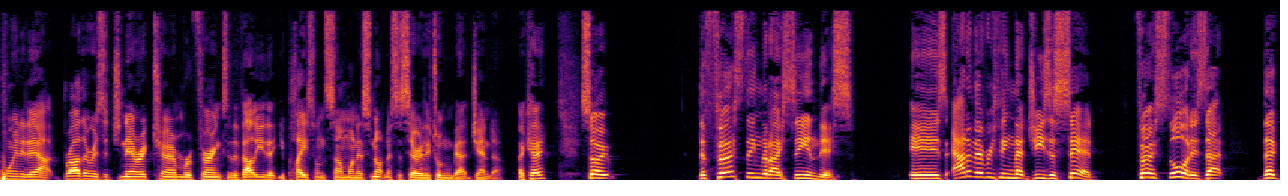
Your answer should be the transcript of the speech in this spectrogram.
point it out, brother is a generic term referring to the value that you place on someone. It's not necessarily talking about gender. Okay? So the first thing that I see in this is out of everything that Jesus said, first thought is that the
